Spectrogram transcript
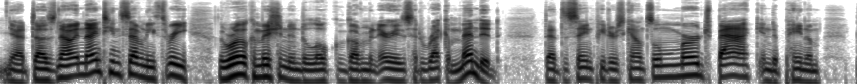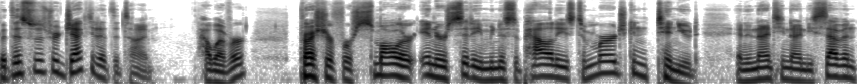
Yeah, it does. Now, in 1973, the Royal Commission into Local Government Areas had recommended that the St. Peter's Council merge back into Payneham, but this was rejected at the time. However, pressure for smaller inner city municipalities to merge continued, And in 1997,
